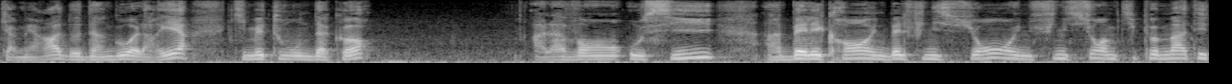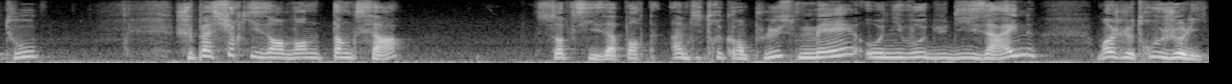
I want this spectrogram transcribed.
caméra de dingo à l'arrière qui met tout le monde d'accord. À l'avant aussi, un bel écran, une belle finition, une finition un petit peu mat et tout. Je suis pas sûr qu'ils en vendent tant que ça, sauf s'ils apportent un petit truc en plus, mais au niveau du design, moi je le trouve joli.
